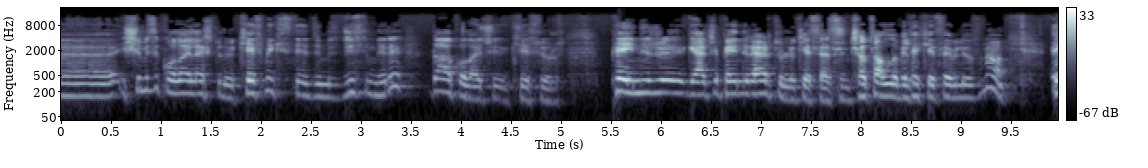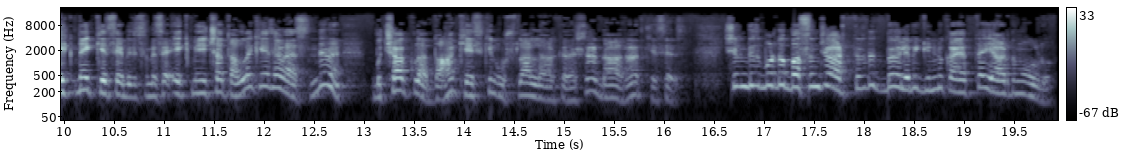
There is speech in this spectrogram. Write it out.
e, işimizi kolaylaştırıyor. Kesmek istediğimiz cisimleri daha kolay kesiyoruz. Peyniri, gerçi peyniri her türlü kesersin. Çatalla bile kesebiliyorsun ama ekmek kesebilirsin. Mesela ekmeği çatalla kesemezsin değil mi? Bıçakla, daha keskin uçlarla arkadaşlar daha rahat keseriz. Şimdi biz burada basıncı arttırdık. Böyle bir günlük hayatta yardım oldu.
